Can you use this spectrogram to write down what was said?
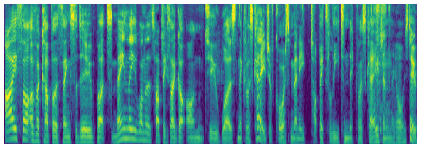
I thought of a couple of things to do, but mainly one of the topics I got on to was Nicolas Cage. Of course, many topics lead to Nicolas Cage, and they always do.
